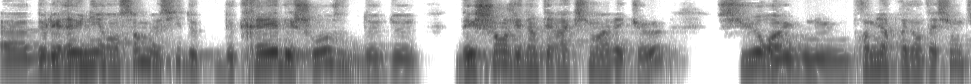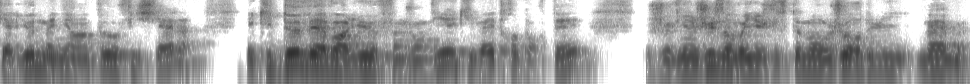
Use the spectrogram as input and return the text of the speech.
euh, de les réunir ensemble, mais aussi de, de créer des choses d'échange de, et d'interaction avec eux sur une, première présentation qui a lieu de manière un peu officielle et qui devait avoir lieu fin janvier et qui va être reportée. Je viens juste d'envoyer justement aujourd'hui même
